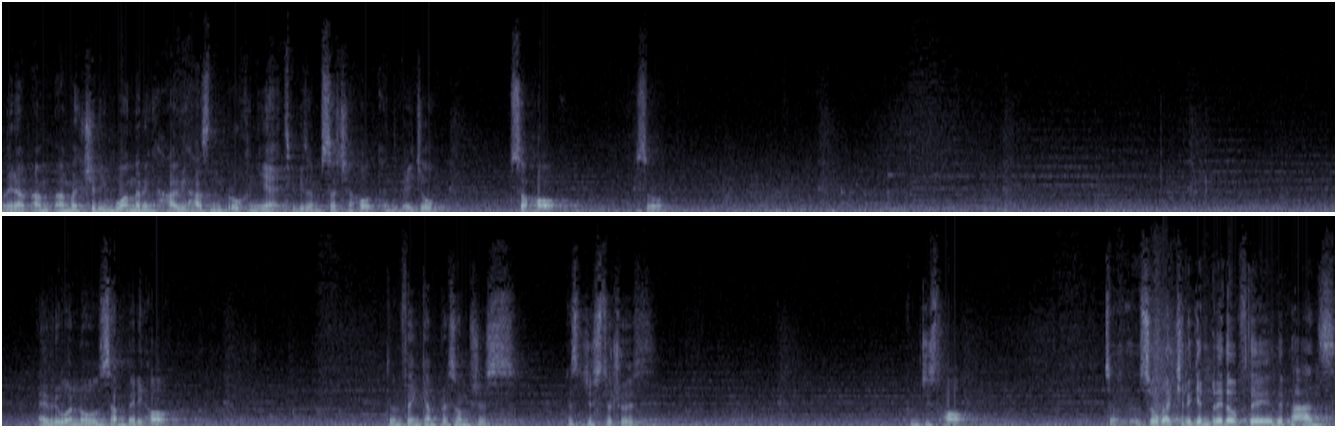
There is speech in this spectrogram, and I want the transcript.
I mean, I'm, I'm actually wondering how he hasn't broken yet because I'm such a hot individual. So hot. So. Everyone knows I'm very hot. Don't think I'm presumptuous. It's just the truth. I'm just hot. So, so we're actually getting rid of the, the pads.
